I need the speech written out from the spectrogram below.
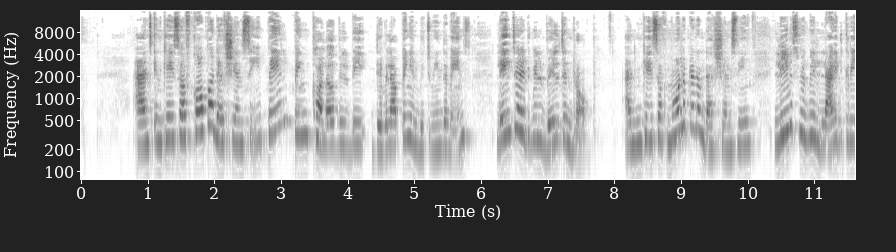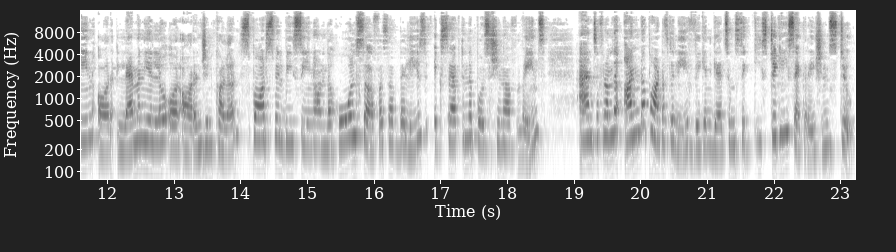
And in case of copper deficiency, pale pink color will be developing in between the veins. Later, it will wilt and drop. And in case of molybdenum deficiency, leaves will be light green or lemon yellow or orange in color. Spots will be seen on the whole surface of the leaves except in the position of veins. And from the under part of the leaf, we can get some sticky, sticky secretions too.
